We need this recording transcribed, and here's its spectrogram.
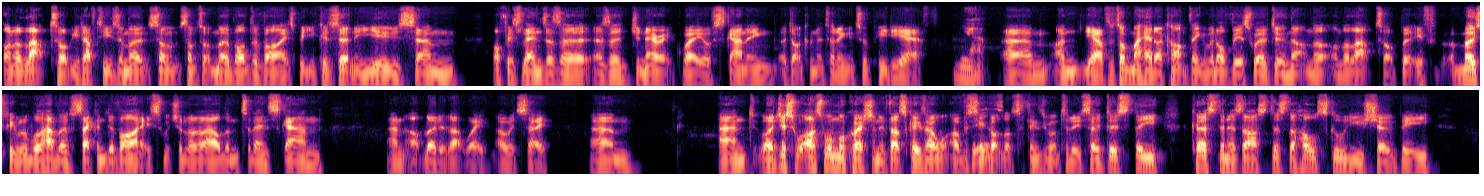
on a laptop, you'd have to use a mo- some some sort of mobile device, but you could certainly use um, Office Lens as a as a generic way of scanning a document and turning it into a PDF. Yeah. Um, and yeah, off the top of my head, I can't think of an obvious way of doing that on the on the laptop. But if most people will have a second device, which will allow them to then scan and upload it that way, I would say. Um, and well, I just ask one more question, if that's okay. Because I obviously yes. got lots of things we want to do. So, does the Kirsten has asked, does the whole school use Showbie,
